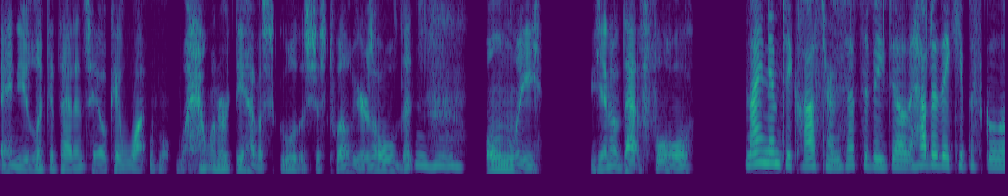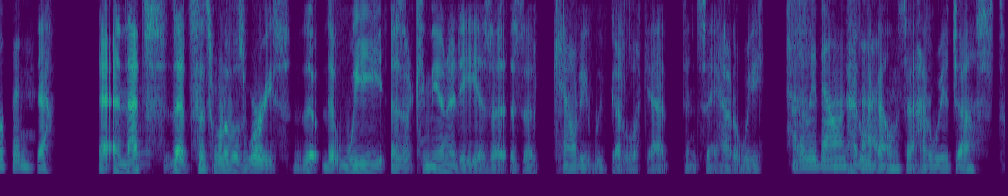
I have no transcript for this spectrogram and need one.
And you look at that and say, okay, what, wh- how on earth do you have a school that's just 12 years old that's Mhm. only, you know, that full? Nine empty classrooms. That's a big deal. How do they keep a school open? Yeah. And that's that's that's one of those worries that, that we as a community, as a as a county, we've got to look at and say, how do we How do we balance how do that? we balance that? How do we adjust?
